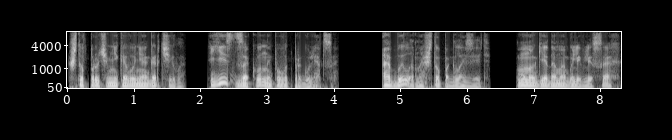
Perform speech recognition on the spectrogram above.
что, впрочем, никого не огорчило. Есть законный повод прогуляться. А было на что поглазеть. Многие дома были в лесах,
